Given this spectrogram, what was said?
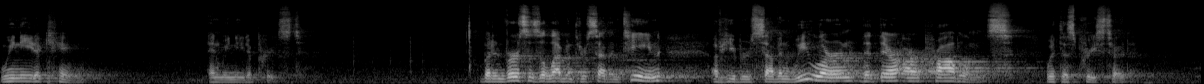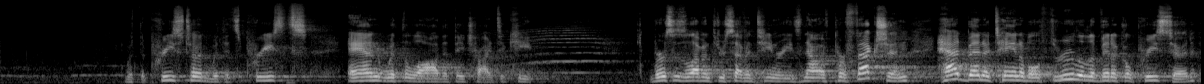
We need a king and we need a priest. But in verses 11 through 17 of Hebrews 7, we learn that there are problems with this priesthood. With the priesthood, with its priests, and with the law that they tried to keep. Verses 11 through 17 reads Now, if perfection had been attainable through the Levitical priesthood,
